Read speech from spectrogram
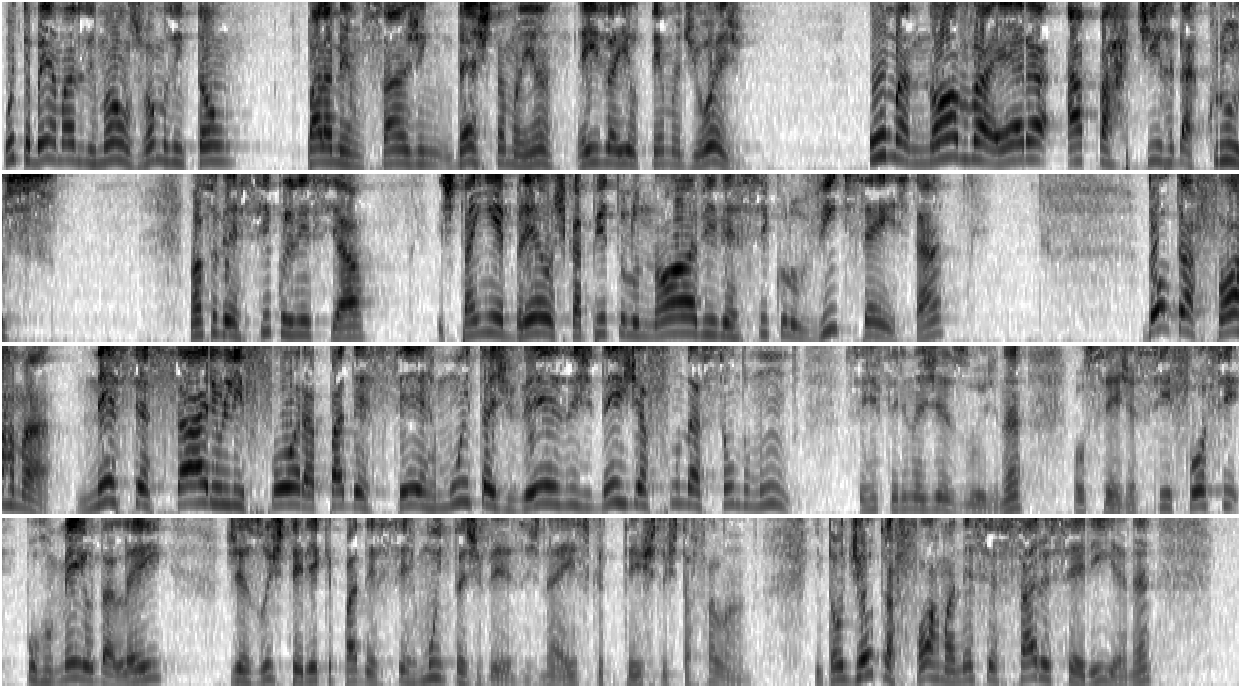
Muito bem, amados irmãos, vamos então para a mensagem desta manhã. Eis aí o tema de hoje. Uma nova era a partir da cruz. Nosso versículo inicial está em Hebreus, capítulo 9, versículo 26, tá? De outra forma, necessário lhe fora padecer muitas vezes desde a fundação do mundo, se referindo a Jesus, né? Ou seja, se fosse por meio da lei, Jesus teria que padecer muitas vezes, né? É isso que o texto está falando. Então, de outra forma, necessário seria, né,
